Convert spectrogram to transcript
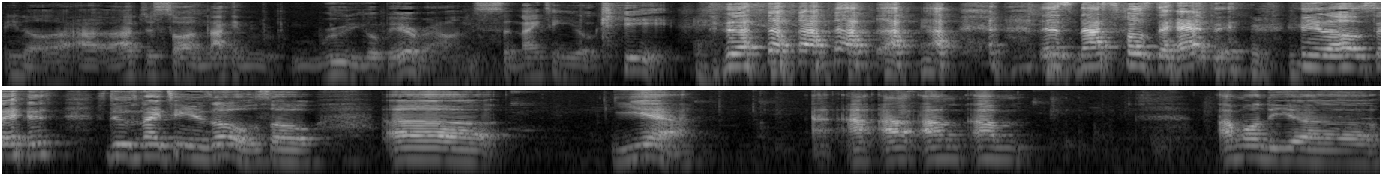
You know, I, I just saw him knocking Rudy Gobert around. This is a 19 year old kid. That's not supposed to happen. You know what I'm saying? This dude's 19 years old. So, uh, yeah, I, I, I, I'm, I'm, I'm on the uh,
